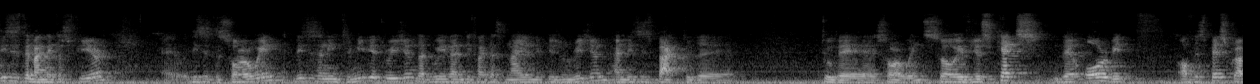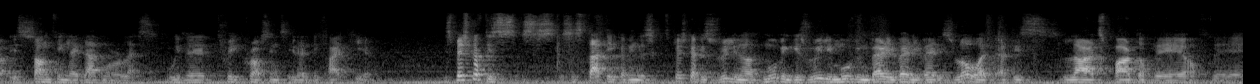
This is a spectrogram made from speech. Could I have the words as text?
this is the magnetosphere. Uh, this is the solar wind. This is an intermediate region that we identified as an ion diffusion region, and this is back to the to the solar wind. So if you sketch the orbit of the spacecraft is something like that, more or less, with the three crossings identified here. The spacecraft is, is, static. I mean, the spacecraft is really not moving. It's really moving very, very, very slow at, at this large part of the of the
